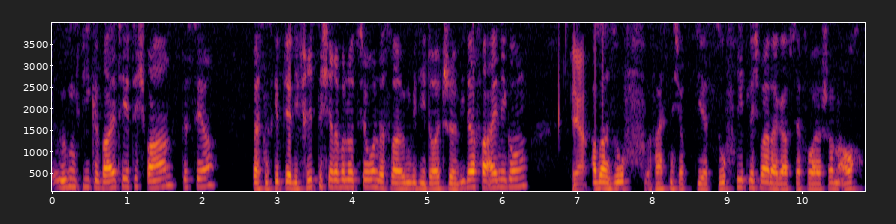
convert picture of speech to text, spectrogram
irgendwie gewalttätig waren bisher. Ich weiß nicht, es gibt ja die friedliche Revolution, das war irgendwie die deutsche Wiedervereinigung. Ja. Aber so, weiß nicht, ob die jetzt so friedlich war, da gab es ja vorher schon auch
